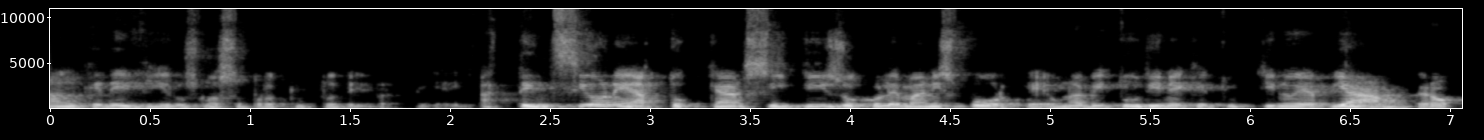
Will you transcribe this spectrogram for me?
anche dei virus, ma soprattutto dei batteri. Attenzione a toccarsi il viso con le mani sporche, è un'abitudine che tutti noi abbiamo, però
